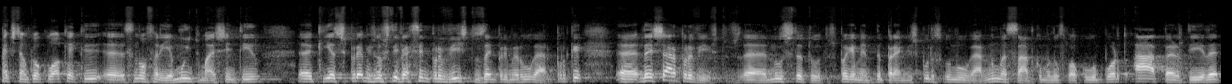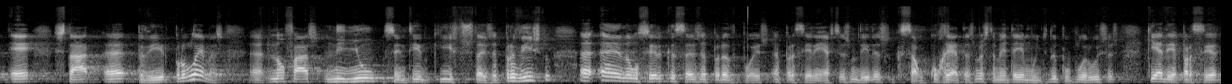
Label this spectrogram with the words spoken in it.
a questão que eu coloco é que uh, se não faria muito mais sentido uh, que esses prémios não estivessem previstos em primeiro lugar. Porque uh, deixar previstos nos estatutos pagamento de prémios por segundo lugar numa SAD como a do Clube Porto, à partida, é estar a pedir problemas. não faz nenhum sentido que isto esteja previsto, a não ser que seja para depois aparecerem estas medidas, que são corretas, mas também têm muito de popularuchas, que é de aparecer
